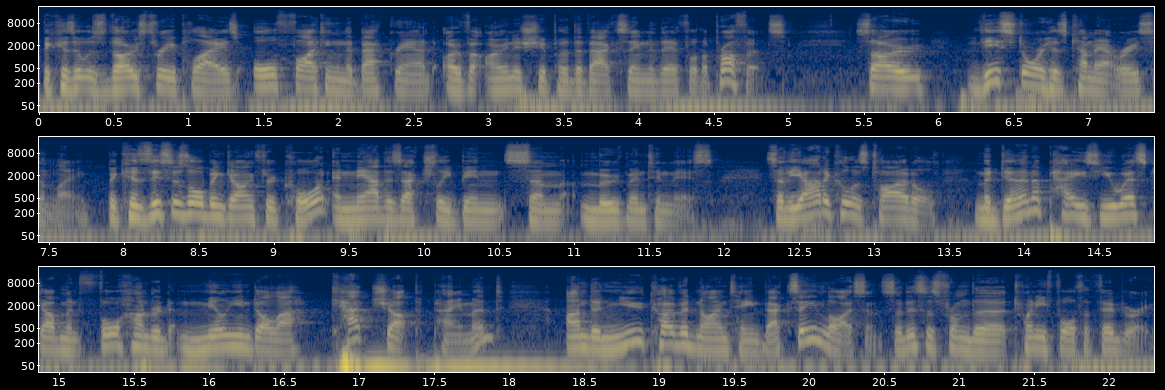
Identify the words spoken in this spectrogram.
Because it was those three players all fighting in the background over ownership of the vaccine and therefore the profits. So this story has come out recently because this has all been going through court and now there's actually been some movement in this. So the article is titled Moderna pays US government $400 million catch up payment under new COVID 19 vaccine license. So this is from the 24th of February.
